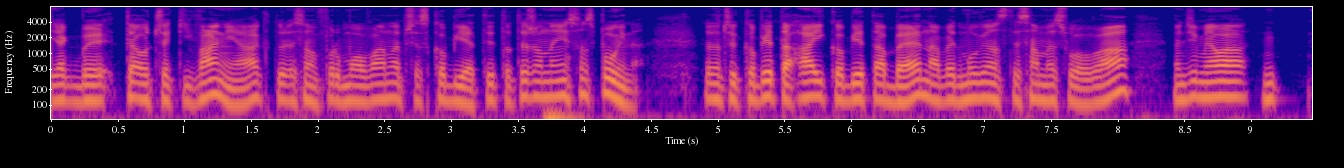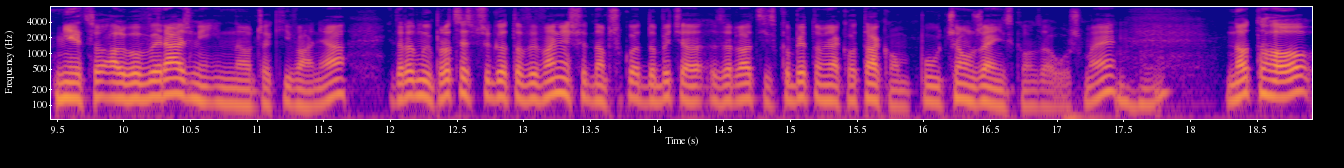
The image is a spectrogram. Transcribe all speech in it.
jakby te oczekiwania, które są formułowane przez kobiety, to też one nie są spójne. To znaczy kobieta A i kobieta B, nawet mówiąc te same słowa, będzie miała nieco albo wyraźnie inne oczekiwania. I teraz mój proces przygotowywania się na przykład do bycia z relacji z kobietą jako taką, płcią żeńską załóżmy, Mhm. no to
